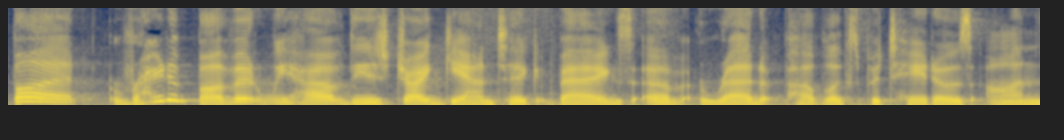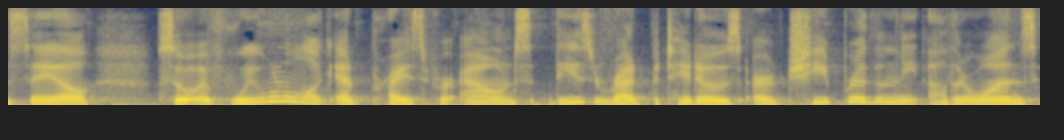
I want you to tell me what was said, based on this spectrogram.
But right above it, we have these gigantic bags of red Publix potatoes on sale. So if we want to look at price per ounce, these red potatoes are cheaper than the other ones.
